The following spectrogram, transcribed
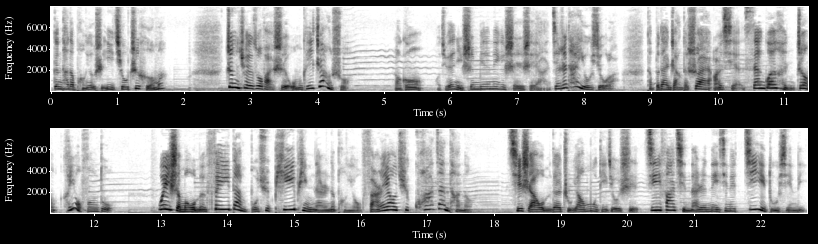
跟他的朋友是一丘之貉吗？正确的做法是，我们可以这样说：老公，我觉得你身边的那个谁谁啊，简直太优秀了。他不但长得帅，而且三观很正，很有风度。为什么我们非但不去批评男人的朋友，反而要去夸赞他呢？其实啊，我们的主要目的就是激发起男人内心的嫉妒心理。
